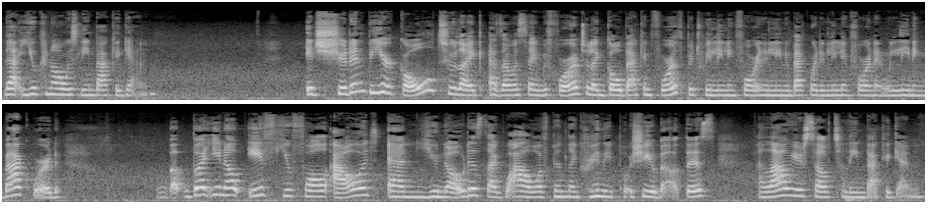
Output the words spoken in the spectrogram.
that you can always lean back again. It shouldn't be your goal to like, as I was saying before, to like go back and forth between leaning forward and leaning backward and leaning forward and leaning backward. But, but you know, if you fall out and you notice like, wow, I've been like really pushy about this, allow yourself to lean back again.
